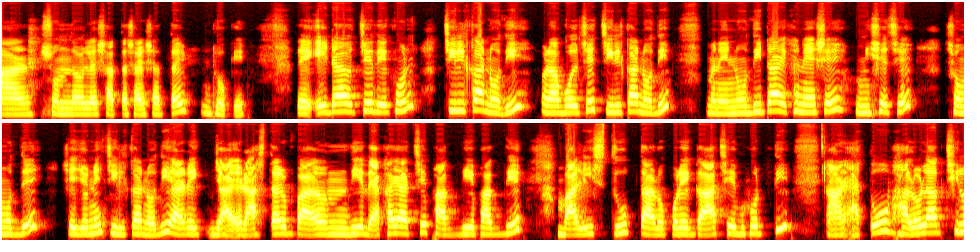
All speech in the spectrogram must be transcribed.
আর সন্ধ্যাবেলায় সাতটা, সাড়ে সাতটায় ঢোকে। তো এটা হচ্ছে দেখুন, চিল্কা নদী, ওরা বলছে চিল্কা নদী মানে নদীটা এখানে এসে মিশেছে সমুদ্রে। সেই জন্যই চিল্কা নদী আর এই রাস্তার দিয়ে দেখা যাচ্ছে ফাঁক দিয়ে ফাঁক দিয়ে বালির স্তূপ, তার উপরে গাছে ভর্তি। আর এত ভালো লাগছিল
